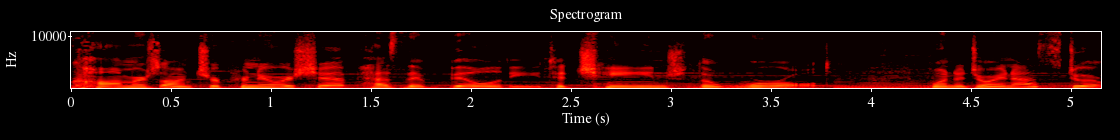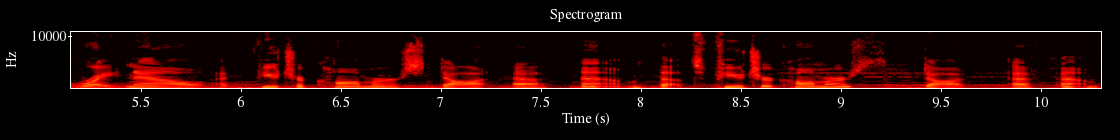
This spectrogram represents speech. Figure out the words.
commerce entrepreneurship has the ability to change the world. Want to join us? Do it right now at futurecommerce.fm. That's futurecommerce.fm.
